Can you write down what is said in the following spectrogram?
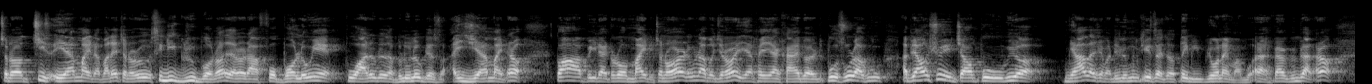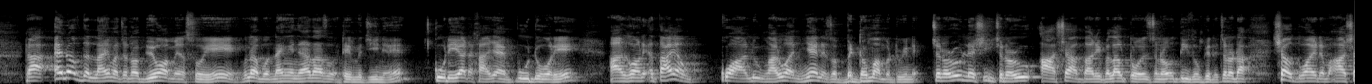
ကျွန်တော်ကြည့်အရန်မိုက်တာဗာလဲကျွန်တော်တို့ city group ပေါ့နော်ကျွန်တော်ဒါ football လုံးရဲ့ဟိုဟာလို့ဘယ်လိုလုပ်တယ်ဆိုအရန်မိုက်အဲ့တော့သွားပေးလိုက်တော်တော်မိုက်တယ်ကျွန်တော်တို့ကခုနကကျွန်တော်တို့ရန်ဖန်ရန်ခိုင်းပြောပို့ဆိုးတာခုအပြောင်းရွှေ့အကြောင်းပို့ပြီးတော့ညားလာချင်မှာဒီလိုမျိုးကိစ္စကျွန်တော်သိပြီးပြောနိုင်မှာပေါ့အဲ့ဒါပြပြအဲ့တော့ဒါ end of the line မှာကျွန်တော်ပြောရမယ်ဆိုရင်ခုနကပေါ့နိုင်ငံသားဆိုအထင်မကြီးနဲ့ကိုတွေကတခါကျရင်ပူတော်တယ်အာကောင်တွေအသားရောင် ကွာလူငါတို့ကညံ့နေဆိုဘယ်တော့မှမတွေးနဲ့ကျွန်တော်တို့လက်ရှိကျွန်တော်တို့အာရှသားတွေဘယ်လောက်တော်လဲကျွန်တော်တို့အသိဆုံးဖြစ်တယ်ကျွန်တော်ဒါရှောက်သွားရတယ်မှာအာရှ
